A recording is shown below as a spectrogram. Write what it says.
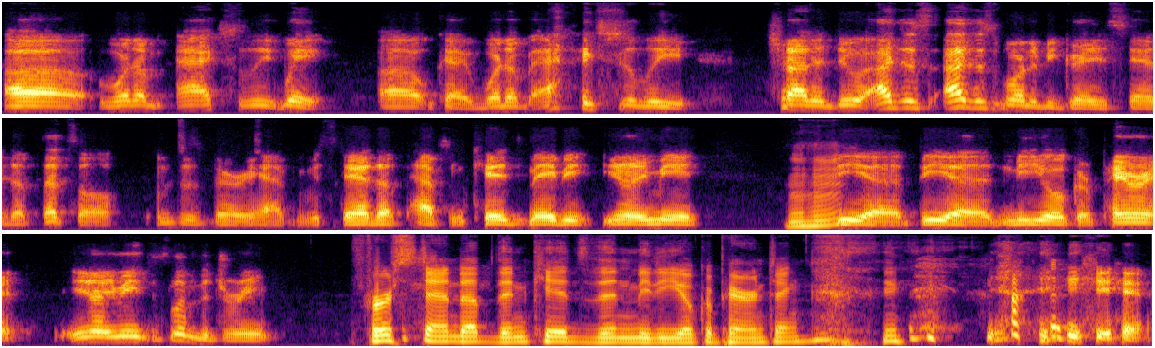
Uh, what I'm actually wait. Uh, okay, what I'm actually trying to do. I just I just want to be great at stand up. That's all. I'm just very happy with stand up. Have some kids, maybe. You know what I mean? Mhm. Be a be a mediocre parent. You know what I mean? Just live the dream. first stand up, then kids, then mediocre parenting. yeah.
